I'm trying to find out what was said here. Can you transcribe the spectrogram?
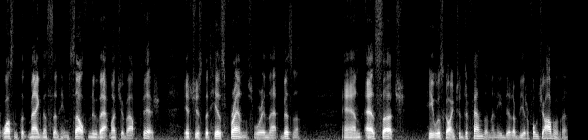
It wasn't that Magnuson himself knew that much about fish. It's just that his friends were in that business. And as such, he was going to defend them, and he did a beautiful job of it.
